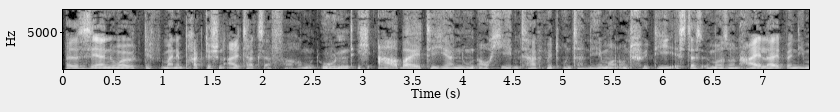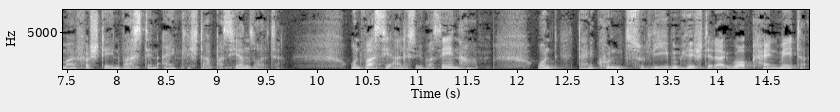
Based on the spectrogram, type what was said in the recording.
Also das ist ja nur wirklich meine praktischen Alltagserfahrungen. Und ich arbeite ja nun auch jeden Tag mit Unternehmern und für die ist das immer so ein Highlight, wenn die mal verstehen, was denn eigentlich da passieren sollte. Und was sie alles übersehen haben. Und deine Kunden zu lieben, hilft dir da überhaupt keinen Meter.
